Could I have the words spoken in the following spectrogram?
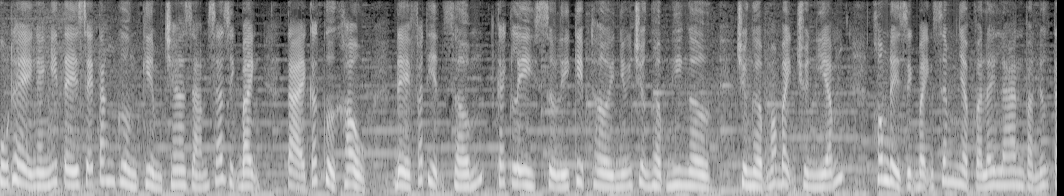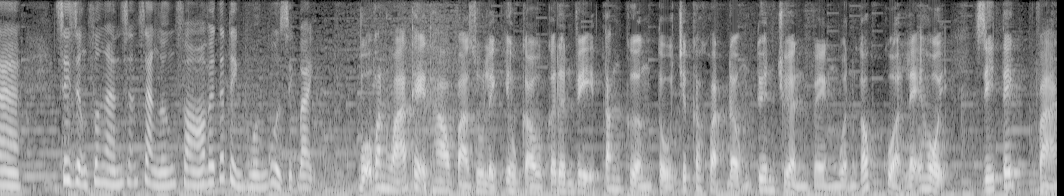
Cụ thể, ngành y tế sẽ tăng cường kiểm tra giám sát dịch bệnh tại các cửa khẩu để phát hiện sớm, cách ly, xử lý kịp thời những trường hợp nghi ngờ, trường hợp mắc bệnh truyền nhiễm, không để dịch bệnh xâm nhập và lây lan vào nước ta, xây dựng phương án sẵn sàng ứng phó với các tình huống của dịch bệnh. Bộ Văn hóa Thể thao và Du lịch yêu cầu các đơn vị tăng cường tổ chức các hoạt động tuyên truyền về nguồn gốc của lễ hội, di tích và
